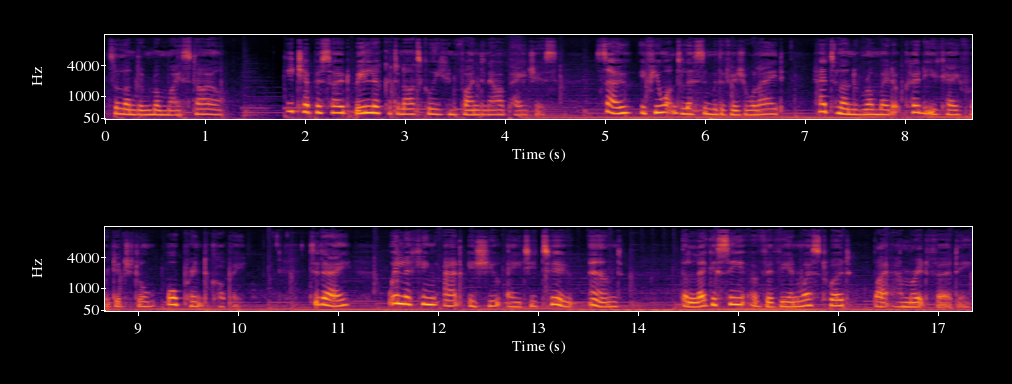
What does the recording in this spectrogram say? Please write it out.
to London Runway Style. Each episode, we look at an article you can find in our pages. So, if you want to listen with a visual aid, head to londonrunway.co.uk for a digital or print copy. Today, we're looking at issue 82 and The Legacy of Vivienne Westwood by Amrit Virdi.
